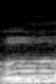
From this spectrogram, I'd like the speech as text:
Oh.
